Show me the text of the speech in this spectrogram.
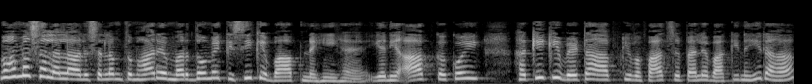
محمد صلی اللہ علیہ وسلم تمہارے مردوں میں کسی کے باپ نہیں ہے یعنی آپ کا کوئی حقیقی بیٹا آپ کی وفات سے پہلے باقی نہیں رہا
